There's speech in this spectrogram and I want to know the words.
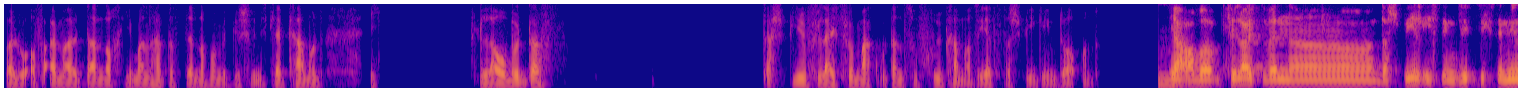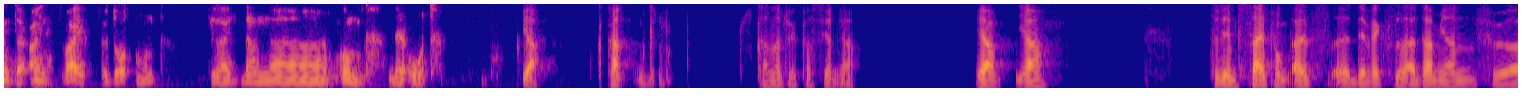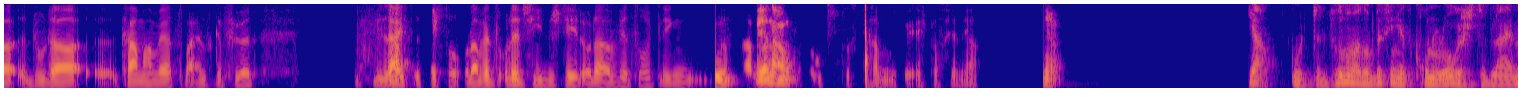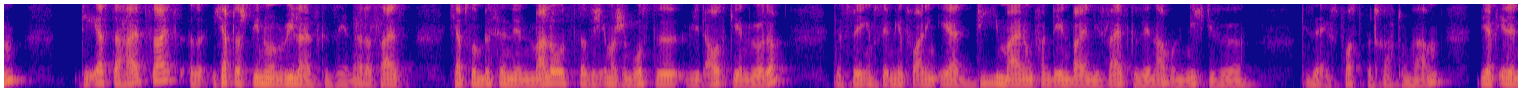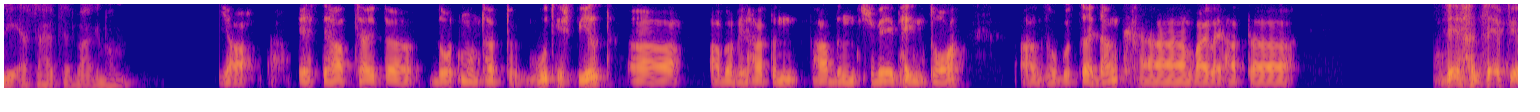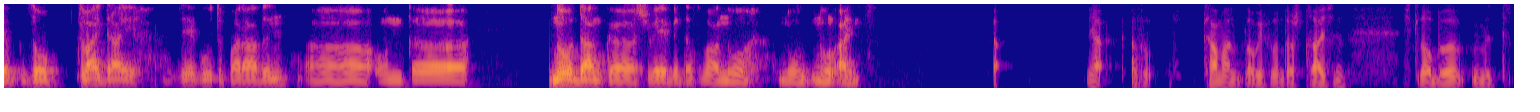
Weil du auf einmal dann noch jemanden hattest, der nochmal mit Geschwindigkeit kam. Und ich glaube, dass das Spiel vielleicht für Marc Uth dann zu früh kam. Also jetzt das Spiel gegen Dortmund. hm. Ja, aber vielleicht, wenn äh, das Spiel ist in 70. Minute 1-2 für Dortmund, vielleicht dann äh, kommt der Ot. Ja, kann, kann natürlich passieren, ja. Ja, ja. zu dem Zeitpunkt, als äh, der Wechsel Adamian für Duda äh, kam, haben wir ja 2-1 geführt. Vielleicht ist das so. Oder wenn es unentschieden steht oder wir zurückliegen. Das, Genau. Das kann natürlich echt passieren, ja. Ja, gut, dann versuchen wir mal so ein bisschen jetzt chronologisch zu bleiben. Die erste Halbzeit, also ich habe das Spiel nur im Real Life gesehen, ne? das heißt, ich habe so ein bisschen den Malus, dass ich immer schon wusste, wie es ausgehen würde. Deswegen interessiert mich jetzt vor allen Dingen eher die Meinung von den beiden, die es live gesehen haben und nicht diese, diese Ex-Post-Betrachtung haben. Wie habt ihr denn die erste Halbzeit wahrgenommen? Ja, erste Halbzeit äh, Dortmund hat gut gespielt, äh, aber wir hatten haben Schwebe im Tor. Also Gott sei Dank, äh, weil er hat äh, sehr, sehr viel, so zwei, drei sehr gute Paraden äh, und äh, nur dank Schwebe, das war nur 0-1. Ja, also kann man, glaube ich, so unterstreichen. Ich glaube, mit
